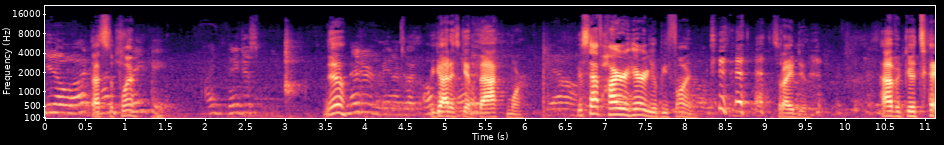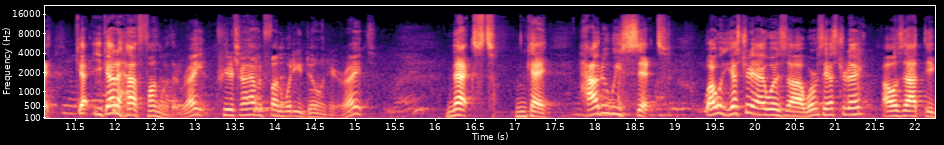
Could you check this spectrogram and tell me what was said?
You know what? That's I'm the plan. shrinking. I, they just Yeah. measured me We got to get back more. Just have higher hair, you'll be fine. That's what I do. Have a good day. Get, you got to have fun with it, right? Treat if you're not having fun, what are you doing here, right? Next, okay, how do we sit? Well, yesterday I was. Uh, where was yesterday? I was at the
